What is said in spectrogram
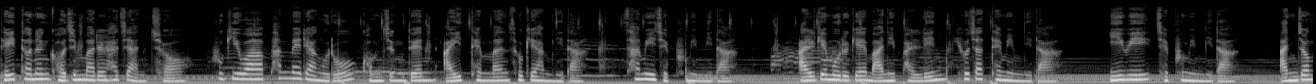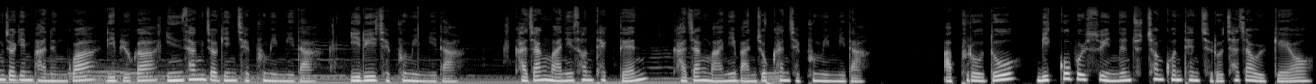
데이터는 거짓말을 하지 않죠. 후기와 판매량으로 검증된 아이템만 소개합니다. 3위 제품입니다. 알게 모르게 많이 팔린 효자템입니다. 2위 제품입니다. 안정적인 반응과 리뷰가 인상적인 제품입니다. 1위 제품입니다. 가장 많이 선택된, 가장 많이 만족한 제품입니다. 앞으로도 믿고 볼 수 있는 추천 콘텐츠로 찾아올게요.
